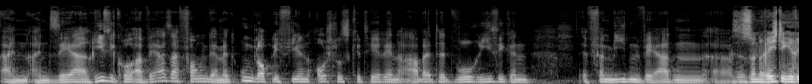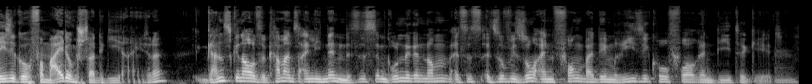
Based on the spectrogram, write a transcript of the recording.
ein, ein sehr risikoaverser Fonds, der mit unglaublich vielen Ausschlusskriterien arbeitet, wo Risiken vermieden werden. Das ist so eine richtige Risikovermeidungsstrategie eigentlich, oder? Ganz genau, so kann man es eigentlich nennen. Es ist im Grunde genommen, es ist sowieso ein Fonds, bei dem Risiko vor Rendite geht. Mhm.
